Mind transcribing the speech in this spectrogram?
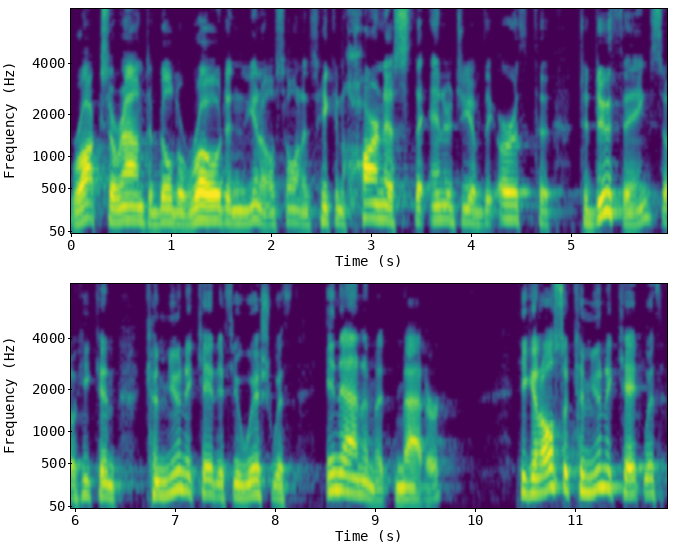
rocks around to build a road and you know, so on. He can harness the energy of the earth to, to do things. So he can communicate, if you wish, with inanimate matter. He can also communicate with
